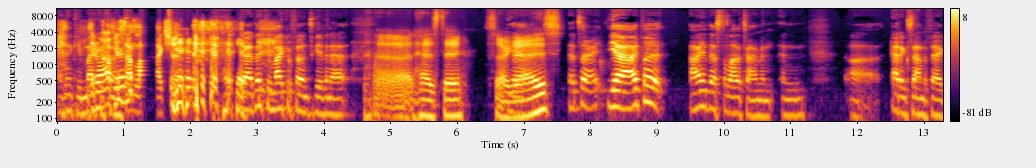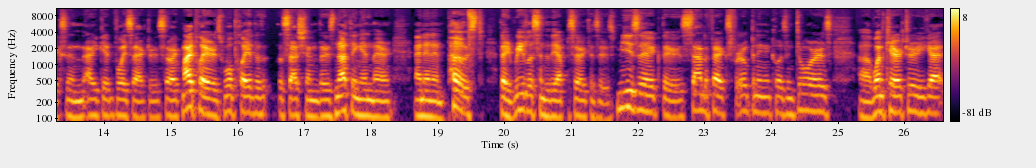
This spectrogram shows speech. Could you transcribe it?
I think your microphone sound like, like shit. yeah, I think your microphone's giving out. Uh, it has to. Sorry, yeah, guys. That's all right. Yeah, I put I invest a lot of time in, in uh, adding sound effects and I get voice actors. So like my players will play the, the session. There's nothing in there. And then in post, they re-listen to the episode because there's music, there's sound effects for opening and closing doors. Uh, one character, he got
